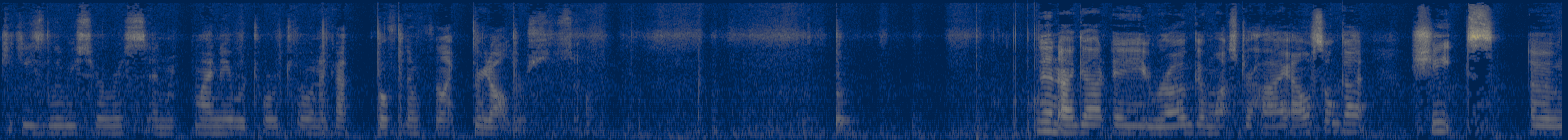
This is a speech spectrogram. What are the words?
Kiki's Delivery Service and My Neighbor Totoro, and I got both of them for like $3, so. Then I got a rug, a Monster High. I also got sheets, um,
